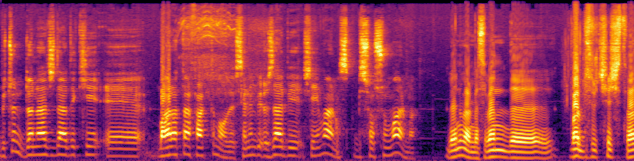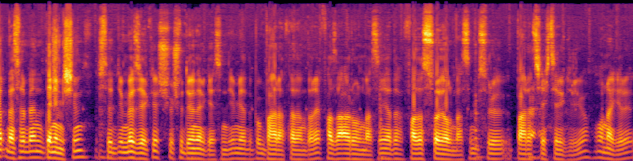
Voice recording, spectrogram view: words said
Bütün dönercilerdeki e, baharatlar farklı mı oluyor? Senin bir özel bir şeyin var mı? Bir sosun var mı? Benim var mesela ben de var bir sürü çeşit var. Mesela ben denemişim. İşte diyorum özellikle şu şu döner gelsin diyorum ya da bu baharatlardan dolayı fazla ağır olmasın ya da fazla soy olmasın. Bir sürü baharat çeşitleri giriyor. Ona göre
